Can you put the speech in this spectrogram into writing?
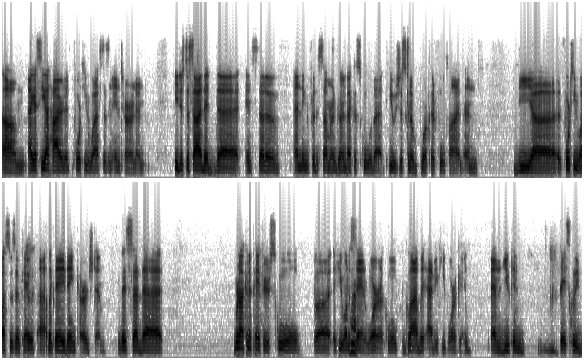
um, I guess he got hired at 14 West as an intern, and he just decided that instead of ending for the summer and going back to school, that he was just going to work there full time. And the uh, 14 West was okay with that. Like they they encouraged him. They said that we're not going to pay for your school, but if you want to stay and work, we'll gladly have you keep working, and you can basically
